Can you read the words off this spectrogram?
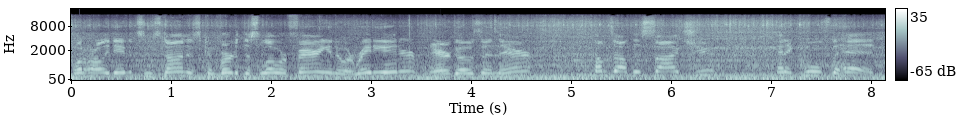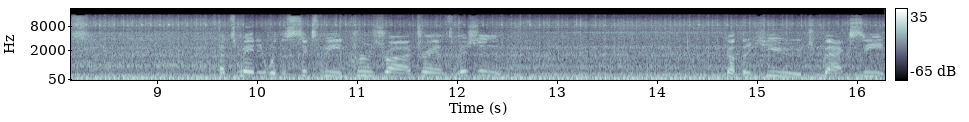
What Harley Davidson's done is converted this lower fairing into a radiator. Air goes in there, comes out this side chute, and it cools the heads. That's mated with a six-speed cruise drive transmission. Got the huge back seat.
